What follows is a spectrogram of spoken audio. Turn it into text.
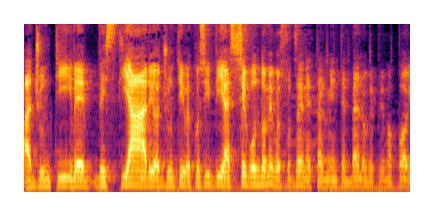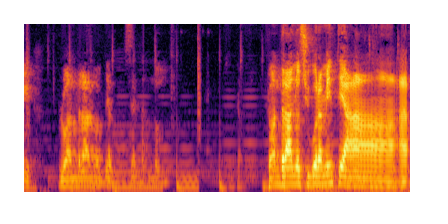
aggiuntive, vestiario aggiuntivo e così via. E secondo me questo zaino è talmente bello che prima o poi lo andranno. Lo andranno sicuramente a, a-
